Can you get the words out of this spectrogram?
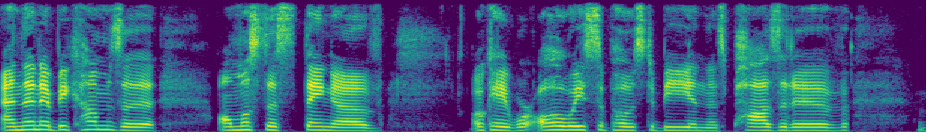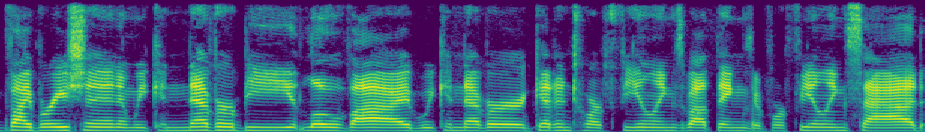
And then it becomes a almost this thing of okay we're always supposed to be in this positive vibration and we can never be low vibe we can never get into our feelings about things if we're feeling sad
